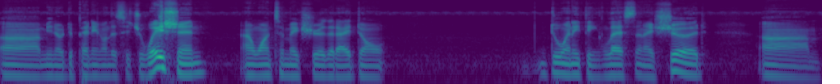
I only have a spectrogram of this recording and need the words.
um, you know, depending on the situation, I want to make sure that I don't do anything less than I should. Um,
